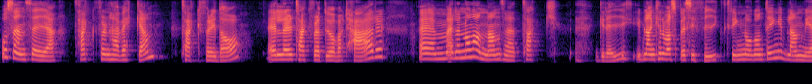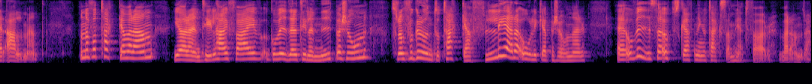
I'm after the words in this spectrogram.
och sen säga tack för den här veckan, tack för idag eller tack för att du har varit här ehm, eller någon annan sån här tackgrej. Ibland kan det vara specifikt kring någonting, ibland mer allmänt. Men de får tacka varann, göra en till high five och gå vidare till en ny person. Så de får gå runt och tacka flera olika personer eh, och visa uppskattning och tacksamhet för varandra.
